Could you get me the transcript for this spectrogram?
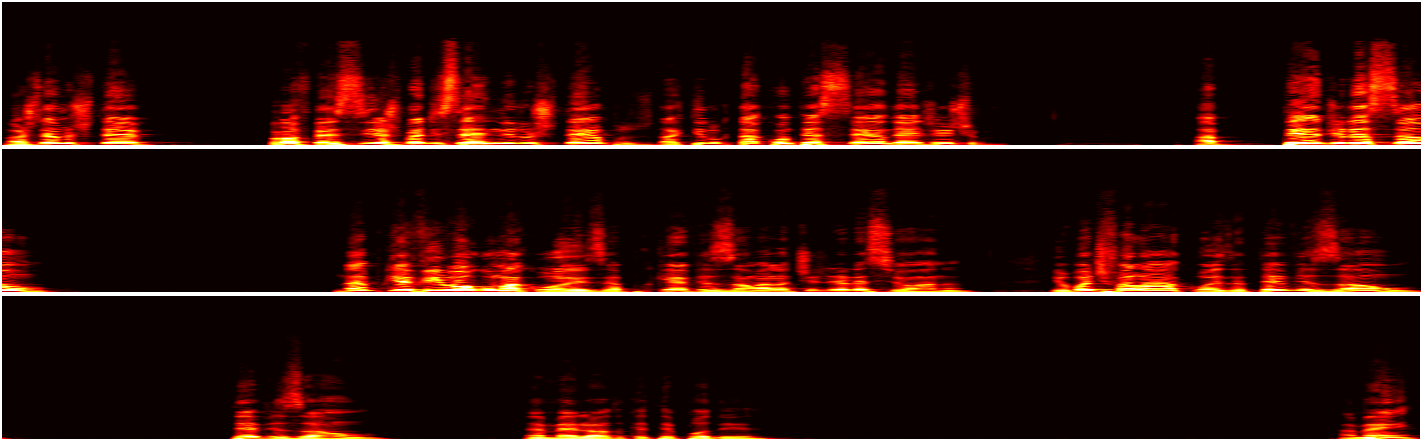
Nós temos que ter profecias para discernir os tempos daquilo que está acontecendo. E a gente tem a direção. Não é porque viu alguma coisa, é porque a visão ela te direciona. Eu vou te falar uma coisa: ter visão, ter visão é melhor do que ter poder. Amém?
